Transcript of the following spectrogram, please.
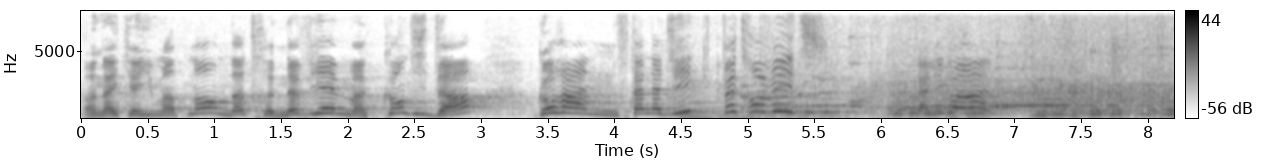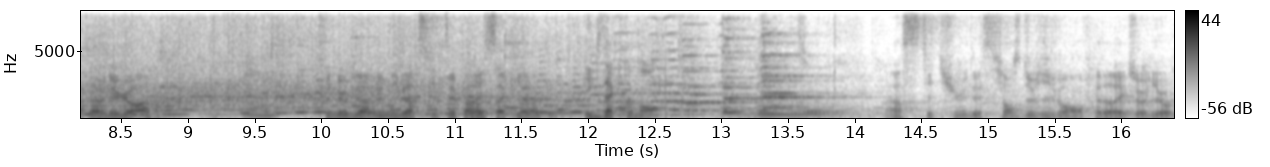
On accueille maintenant notre neuvième candidat, Goran Stanagic Petrovic. Salut Goran Bienvenue Goran. Tu nous viens de l'université Paris-Saclay. Exactement. Institut des sciences du vivant, Frédéric Joliot.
